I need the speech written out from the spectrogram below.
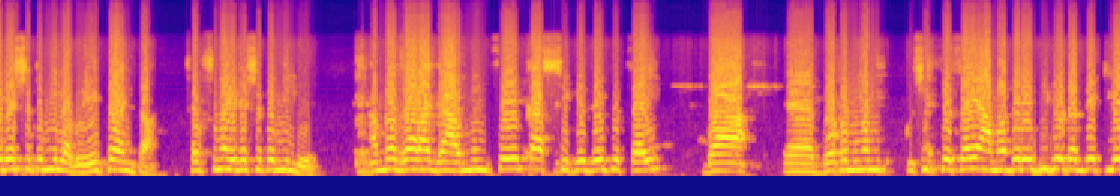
এটার সাথে মিলাবে, এই পয়েন্টটা সবসময় এটার সাথে মিলবে। আমরা যারা গার্মেন্টসে কাজ শিখে যেতে চাই বা বটম লাইন শিখতে চাই, আমাদের এই ভিডিওটা দেখলে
